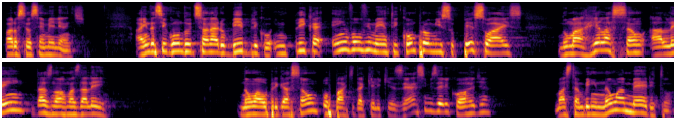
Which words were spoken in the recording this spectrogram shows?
para o seu semelhante. Ainda segundo o dicionário bíblico, implica envolvimento e compromisso pessoais numa relação além das normas da lei. Não há obrigação por parte daquele que exerce misericórdia, mas também não há mérito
